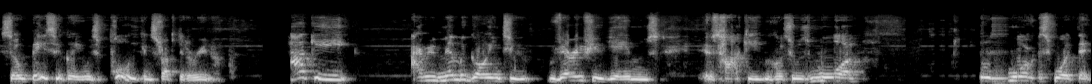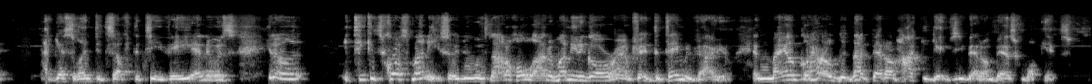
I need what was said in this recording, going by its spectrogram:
So basically, it was poorly constructed arena. Hockey, I remember going to very few games as hockey because it was more it was more of a sport that I guess lent itself to TV, and it was you know tickets cost money, so there was not a whole lot of money to go around for entertainment value. And my uncle Harold did not bet on hockey games; he bet on basketball games.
